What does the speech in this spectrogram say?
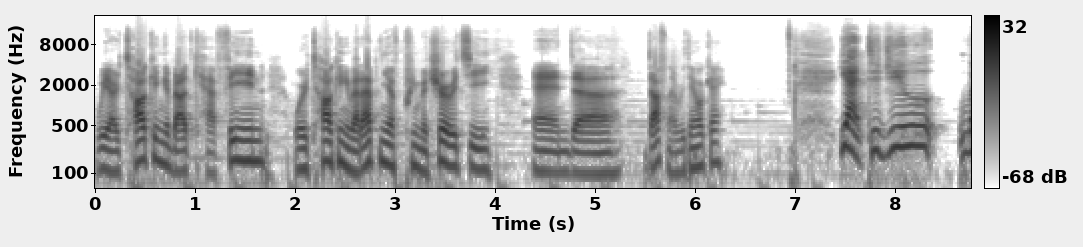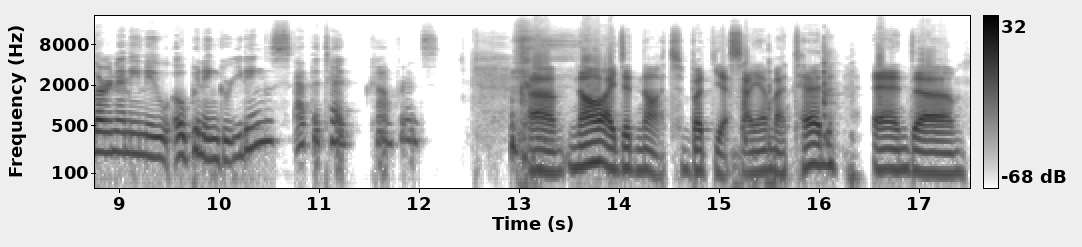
We are talking about caffeine. We're talking about apnea of prematurity. And uh, Daphna, everything okay? Yeah. Did you learn any new opening greetings at the TED conference? um, no, I did not. But yes, I am at TED, and um,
